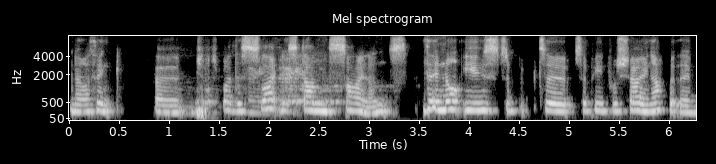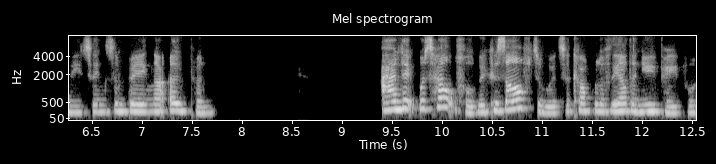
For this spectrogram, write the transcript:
Now, I think uh, mm. just by the slightly stunned silence, they're not used to, to, to people showing up at their meetings and being that open. And it was helpful because afterwards, a couple of the other new people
